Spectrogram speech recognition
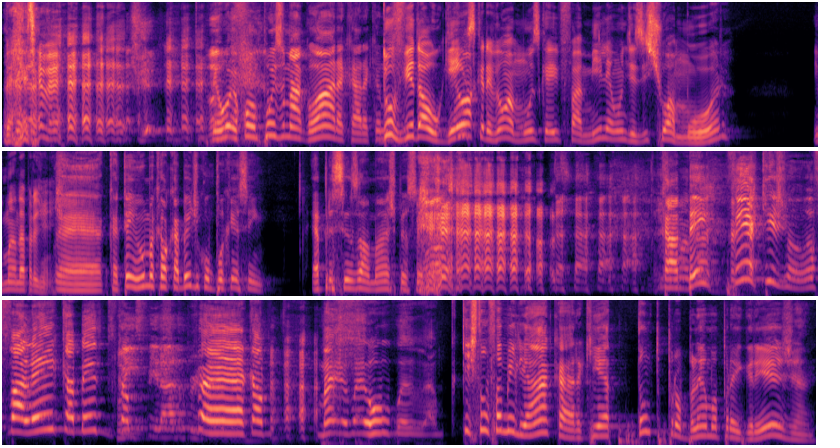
eu, eu compus uma agora, cara. Que eu não- Duvido alguém Eu- escrever uma música aí, família, onde existe o amor, e mandar pra gente. É, tem uma que eu acabei de compor, que assim. É preciso amar as pessoas. acabei. Vem aqui, João. Eu falei, acabei. Foi inspirado por. É, acab- mas eu- eu- a questão familiar, cara, que é tanto problema para a igreja,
